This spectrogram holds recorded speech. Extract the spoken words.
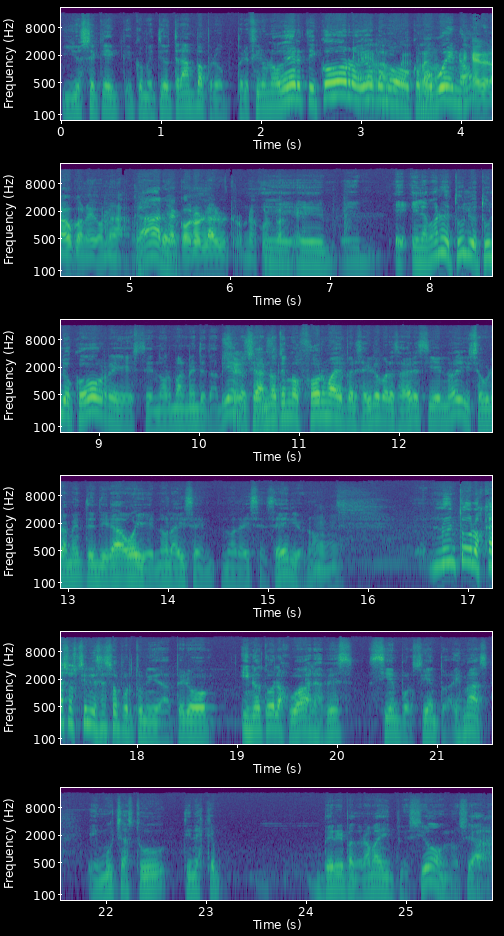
y yo sé que he cometido trampa, pero prefiero no verte y corro, yo como, boca, como claro, bueno. Me caigo la boca, no digo nada. ¿no? Claro. Ya cobró el árbitro, no es culpa. Eh, eh, eh, en la mano de Tulio, Tulio cobre este, normalmente también. Sí, o sea, sí, no sí. tengo forma de perseguirlo para saber si él no, y seguramente él dirá, oye, no la hice, no la hice en serio, ¿no? No en todos los casos tienes esa oportunidad, pero. Y no todas las jugadas las ves 100%. Es más, en muchas tú tienes que ver el panorama de intuición. O sea,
